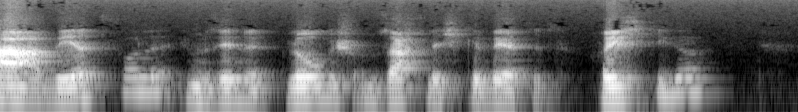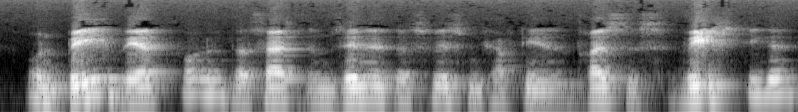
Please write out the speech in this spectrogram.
a. wertvolle, im Sinne logisch und sachlich gewertet richtiger, und b. wertvolle, das heißt im Sinne des wissenschaftlichen Interesses wichtige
